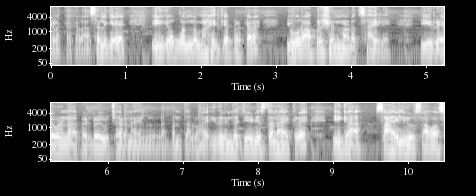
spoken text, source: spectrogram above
ಹೇಳೋಕ್ಕಾಗಲ್ಲ. ಅಸಲಿಗೆ ಈಗ ಒಂದು ಮಾಹಿತಿಯ ಪ್ರಕಾರ ಇವರು ಆಪ್ರೇಷನ್ ಮಾಡೋದು ಸಾಯಿಲೆ. ಈ ರೇವಣ್ಣ ಪೆಂಡ್ರೈವ್ ವಿಚಾರಣೆ ಎಲ್ಲ ಬಂತಲ್ವ? ಇದರಿಂದ ಜೆ ಡಿ ಎಸ್ನ ನಾಯಕರೇ ಈಗ ಸಾಯಿಲ್ ಇವರು ಸಾವಾಸ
